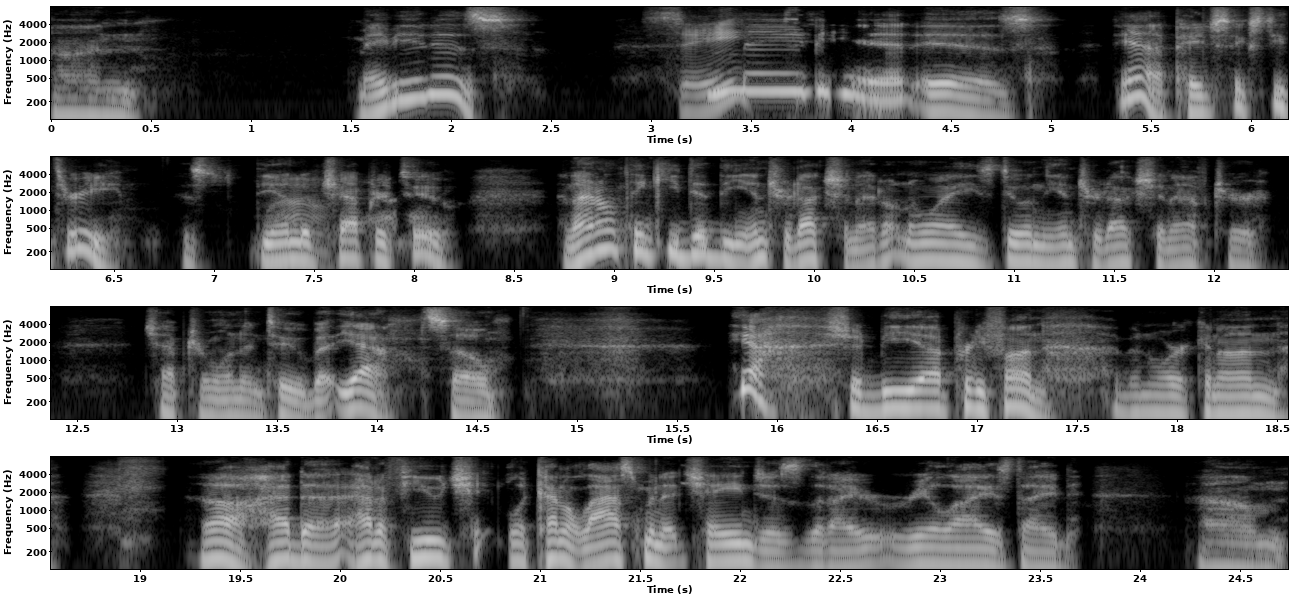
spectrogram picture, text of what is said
On. Maybe it is. See. Maybe it is. Yeah, page sixty-three is the wow. end of chapter two, and I don't think he did the introduction. I don't know why he's doing the introduction after chapter one and two, but yeah. So yeah, should be uh, pretty fun. I've been working on. Oh, had to had a few ch- kind of last minute changes that I realized I'd um,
